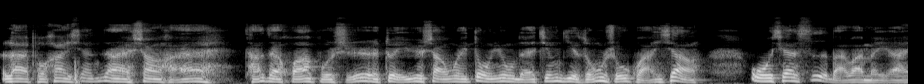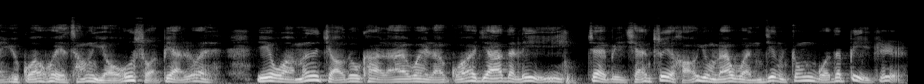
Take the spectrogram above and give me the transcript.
赖普汉现在上海。他在华府时，对于尚未动用的经济总署款项五千四百万美元，与国会曾有所辩论。以我们的角度看来，为了国家的利益，这笔钱最好用来稳定中国的币制，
